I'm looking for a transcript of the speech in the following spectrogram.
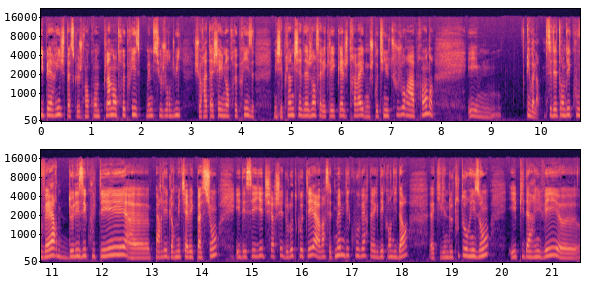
hyper riche parce que je rencontre plein d'entreprises, même si aujourd'hui, je suis rattachée à une entreprise, mais j'ai plein de chefs d'agence avec lesquels je travaille, donc je continue toujours à apprendre. Et et voilà, c'est d'être en découverte, de les écouter, euh, parler de leur métier avec passion et d'essayer de chercher de l'autre côté à avoir cette même découverte avec des candidats euh, qui viennent de tout horizon et puis d'arriver euh,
